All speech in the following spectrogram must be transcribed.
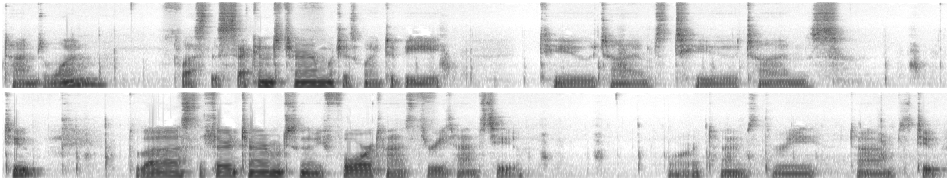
times 1, plus the second term, which is going to be 2 times 2 times 2, plus the third term, which is going to be 4 times 3 times 2. 4 times 3 times 2.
